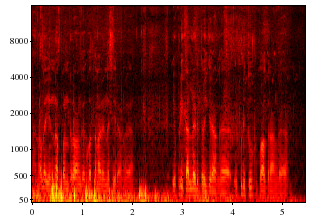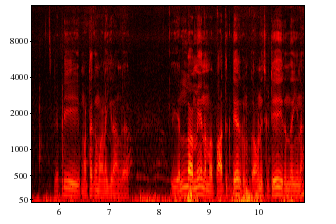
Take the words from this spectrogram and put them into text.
அதனால் என்ன பண்ணுறாங்க கொத்தனார் என்ன செய்கிறாங்க எப்படி கல் எடுத்து வைக்கிறாங்க? எப்படி தூக்கு பார்க்குறாங்க? எப்படி மட்டக்கம் அணைக்கிறாங்க? இது எல்லாமே நம்ம பார்த்துக்கிட்டே இருக்கணும். கவனிச்சுக்கிட்டே இருந்தீங்கன்னா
